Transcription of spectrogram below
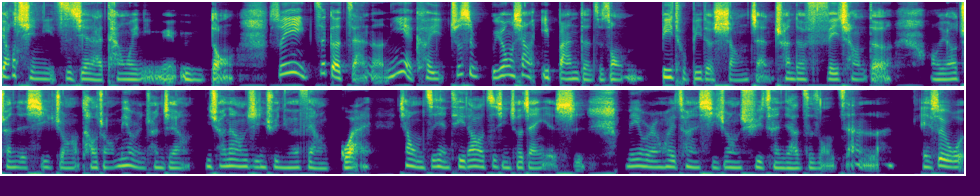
邀请你直接来摊位里面运动。所以这个展呢，你也可以就是不用像一般的这种 B to B 的商展，穿的非常的哦，要穿着西装套装，没有人穿这样，你穿那样进去你会非常怪。像我们之前提到的自行车展也是，没有人会穿西装去参加这种展览。哎，所以我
